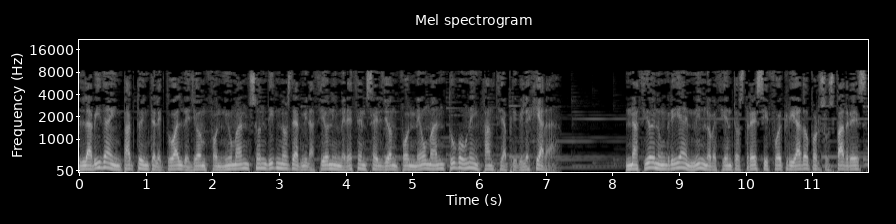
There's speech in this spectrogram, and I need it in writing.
La vida e impacto intelectual de John von Neumann son dignos de admiración y merecen ser John von Neumann tuvo una infancia privilegiada. Nació en Hungría en 1903 y fue criado por sus padres,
